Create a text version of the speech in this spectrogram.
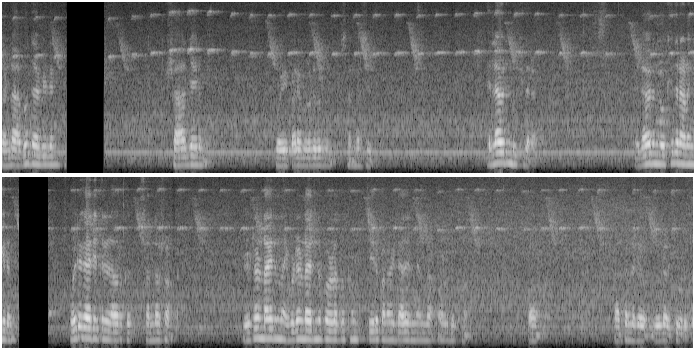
പണ്ട് അബുദാബിയിലും ഷാർജയിലും പോയി പല വീടുകളിലും സന്ദർശിച്ചു. എല്ലാവരും ദുഃഖിതരാണ്. എല്ലാവരും ദുഃഖിതരാണെങ്കിലും ഒരു കാര്യത്തിൽ അവർക്ക് സന്തോഷമുണ്ട്. വീട്ടിലുണ്ടായിരുന്ന ഇവിടെ ഉണ്ടായിരുന്നപ്പോൾ ഉള്ള ദുഃഖം തീരെ പണമില്ലാതെ ഉള്ള ദുഃഖമാണ് അപ്പോൾ അപ്പന്റെ ഒരു വീട് വെച്ചു കൊടുത്തു.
